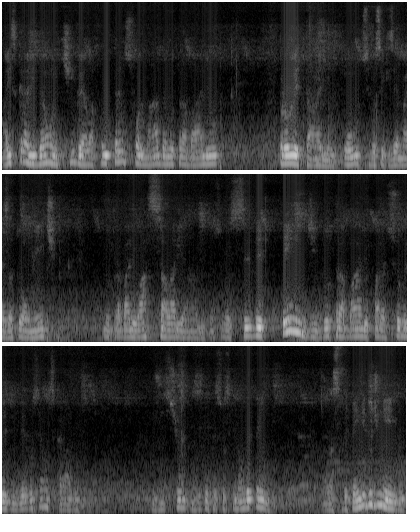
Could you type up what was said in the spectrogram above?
A escravidão antiga ela foi transformada no trabalho proletário, ou, se você quiser mais atualmente, no trabalho assalariado. Então, se você depende do trabalho para sobreviver, você é um escravo. Existe, existem pessoas que não dependem. Elas dependem do dinheiro,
